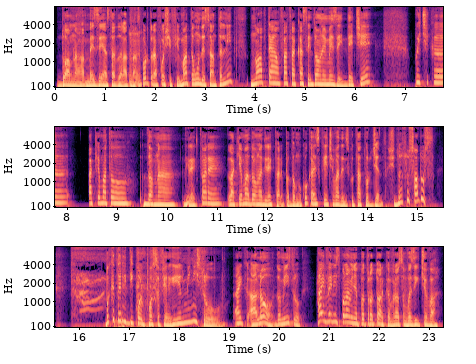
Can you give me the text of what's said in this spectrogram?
doamna Mezei asta de la uh-huh. transporturi, a fost și filmată, unde s-a întâlnit noaptea în fața casei doamnei Mezei. De ce? Păi ce că a chemat-o doamna directoare, l-a chemat doamna directoare pe domnul Cuc, a zis că e ceva de discutat urgent. Și dânsul s-a dus. Bă, cât de ridicol poți să fie? E el ministru. Hai, alo, domn ministru, hai veniți pe la mine pe trotuar că vreau să vă zic ceva.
